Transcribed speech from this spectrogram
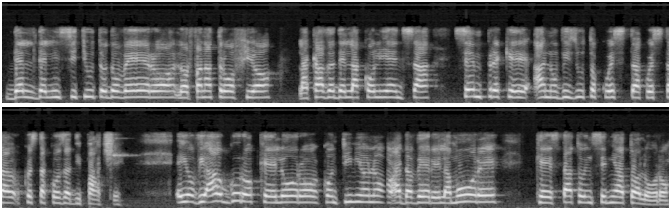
del, dell'istituto dove ero, l'orfanatrofio, la casa dell'accoglienza, sempre che hanno vissuto questa, questa, questa cosa di pace. E io vi auguro che loro continuino ad avere l'amore che è stato insegnato a loro.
